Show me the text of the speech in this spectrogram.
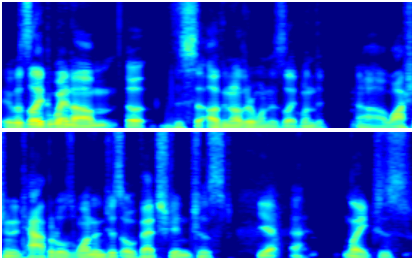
it was like when um uh, this another one is like when the uh, Washington Capitals won and just Ovechkin just yeah, like just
